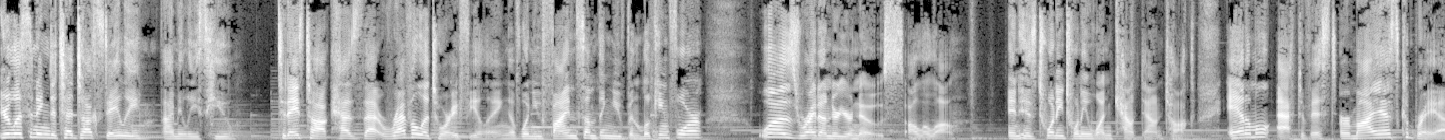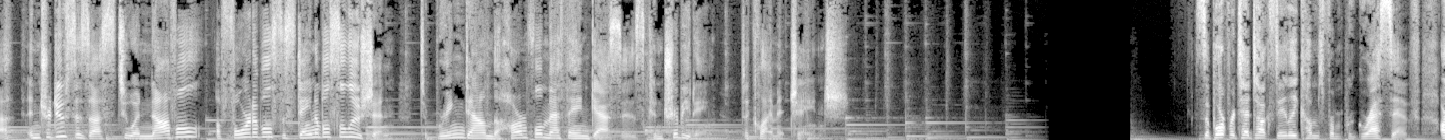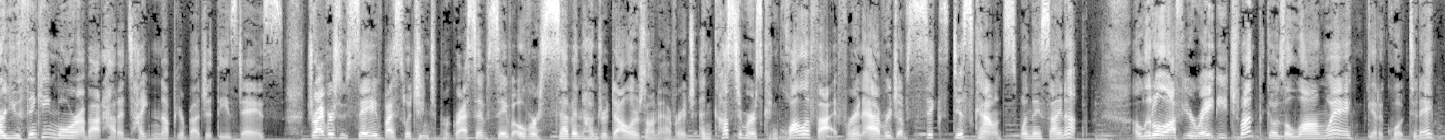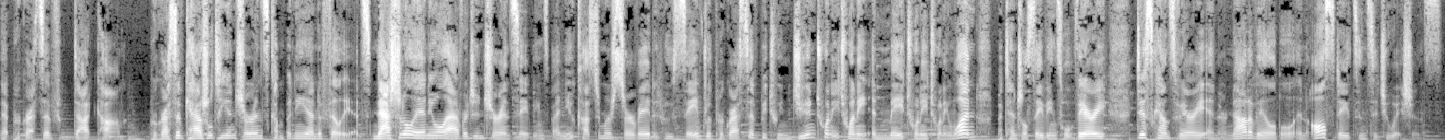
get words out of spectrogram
You're listening to TED Talks Daily. I'm Elise Hu. Today's talk has that revelatory feeling of when you find something you've been looking for was right under your nose all along. In his 2021 countdown talk, animal activist Ermias Kebreab introduces us to a novel, affordable, sustainable solution to bring down the harmful methane gases contributing to climate change. Support for TED Talks Daily comes from Progressive. Are you thinking more about how to tighten up your budget these days? Drivers who save by switching to Progressive save over $700 on average, and customers can qualify for an average of six discounts when they sign up. A little off your rate each month goes a long way. Get a quote today at progressive.com. Progressive Casualty Insurance Company and Affiliates. National annual average insurance savings by new customers surveyed who saved with Progressive between June 2020 and May 2021. Potential savings will vary, discounts vary, and are not available in all states and situations.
